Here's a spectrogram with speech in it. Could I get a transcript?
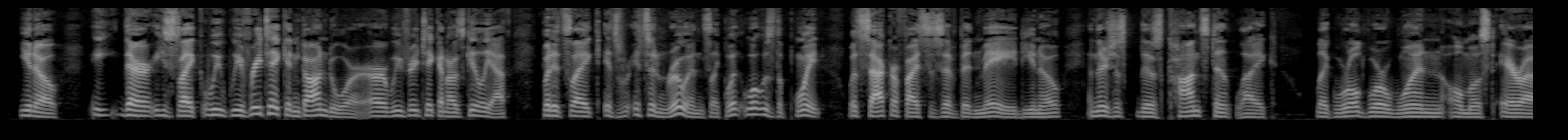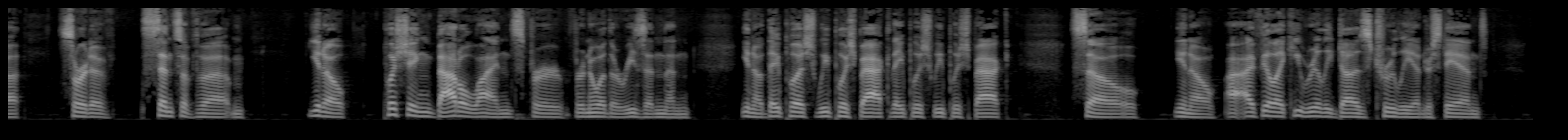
you know, he, there he's like, we we've retaken Gondor or we've retaken Osgiliath, but it's like it's it's in ruins. Like, what what was the point? What sacrifices have been made? You know, and there's just there's constant like like World War One almost era sort of sense of um, you know pushing battle lines for for no other reason than you know they push we push back they push we push back. So you know I, I feel like he really does truly understand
